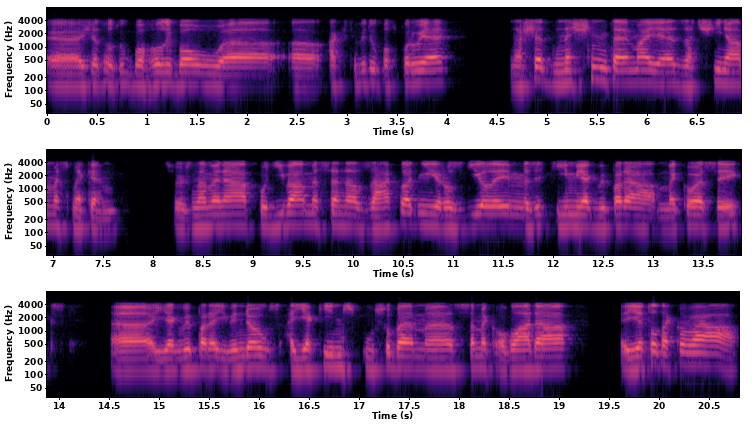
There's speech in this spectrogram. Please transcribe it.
eh, že to tu boholibou eh, eh, aktivitu podporuje. Naše dnešní téma je Začínáme s Macem, což znamená, podíváme se na základní rozdíly mezi tím, jak vypadá macOS X, jak vypadají Windows a jakým způsobem se Mac ovládá je to taková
